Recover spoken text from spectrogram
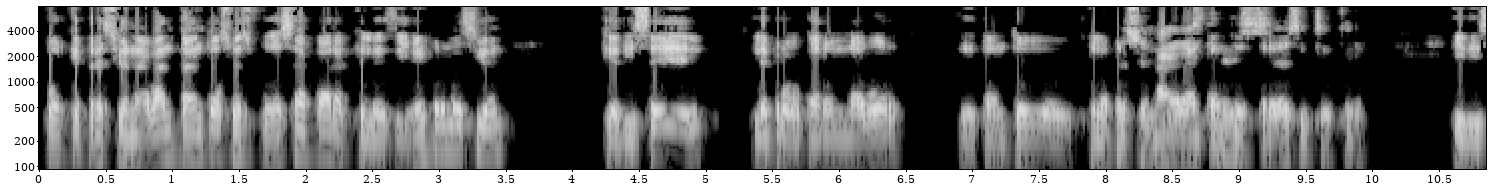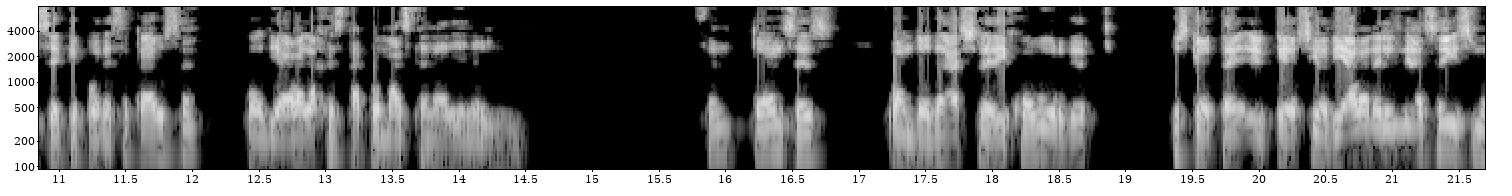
porque presionaban tanto a su esposa para que les diera información que dice él le provocaron un aborto de tanto que la presionaban, tanto estrés, etc. Y dice que por esa causa odiaba a la Gestapo más que a nadie en el mundo. Fue entonces cuando Dash le dijo a Burger pues que, que si odiaban el nazismo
